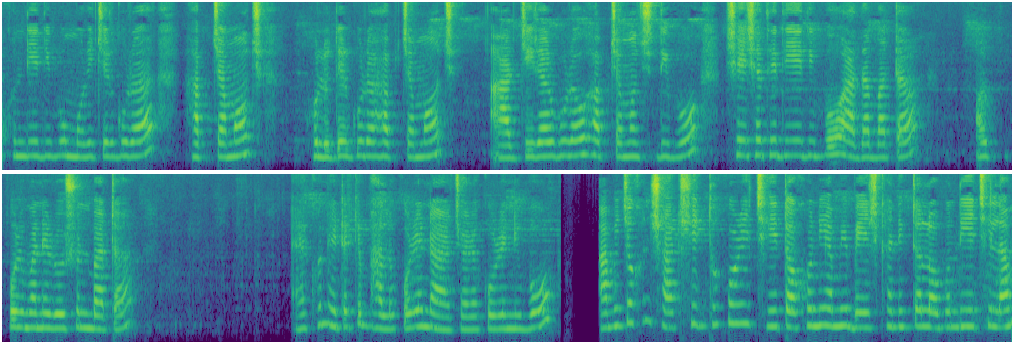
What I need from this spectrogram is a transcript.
এখন দিয়ে দিব মরিচের গুঁড়া হাফ চামচ, হলুদের গুঁড়া হাফ চামচ। আর জিরার গুঁড়াও হাফ চামচ দিব, সেই সাথে দিয়ে দিব আদা বাটা, অল্প পরিমাণে রসুন বাটা। এখন এটাকে ভালো করে নাড়াচাড়া করে নিব। আমি যখন শাক সিদ্ধ করেছি তখনই আমি বেশ খানিকটা লবণ দিয়েছিলাম।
